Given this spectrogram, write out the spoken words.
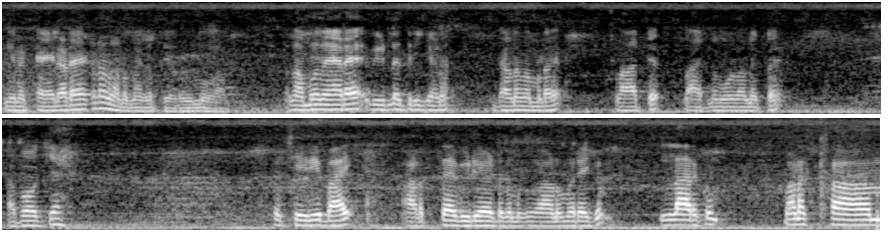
ഇങ്ങനെ ടൈലടേക്കട നടന്നൊക്കെ തീർന്നതാണ് അപ്പോൾ നമ്മൾ നേരെ വീട്ടിലെത്തിയിരിക്കുകയാണ്. ഇതാണ് നമ്മുടെ ഫ്ലാറ്റ്. ഫ്ലാറ്റിന്റെ മുകളിലാണ് ഇപ്പോൾ അപ്പോൾ ഓക്കെ. അപ്പോൾ ശരി ബായ് അടുത്ത വീഡിയോ ആയിട്ട് നമുക്ക് കാണുമ്പോഴേക്കും എല്ലാവർക്കും വണക്കം.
